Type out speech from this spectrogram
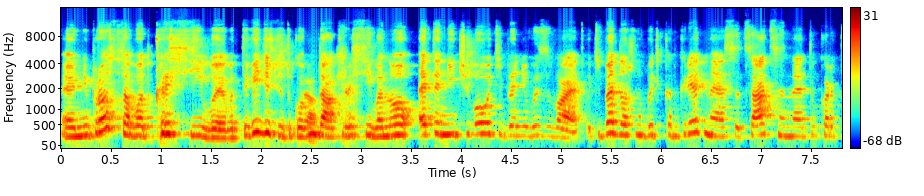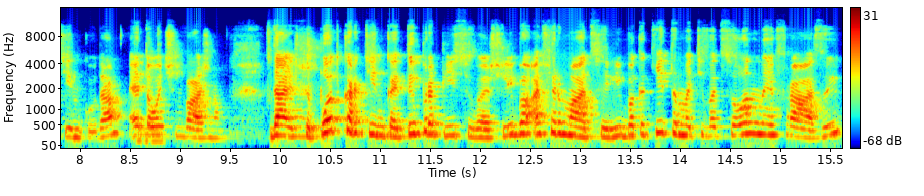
э, не просто вот красивые, вот ты видишь и такой, ну да, красиво, но это ничего у тебя не вызывает. У тебя должны быть конкретные ассоциации на эту картинку, да, это Мгм. очень важно. Дальше, под картинкой ты прописываешь либо аффирмации, либо какие-то мотивационные фразы,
